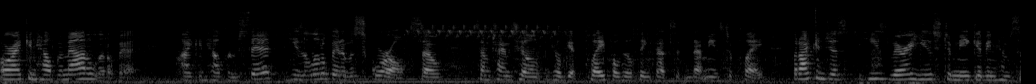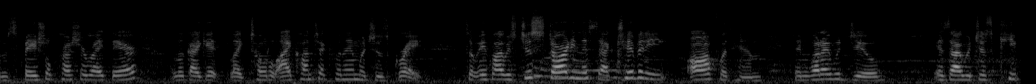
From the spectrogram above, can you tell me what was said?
or I can help him out a little bit. I can help him sit. He's a little bit of a squirrel, so sometimes he'll he'll get playful. He'll think that's that means to play. But I can just he's very used to me giving him some spatial pressure right there. Look, I get like total eye contact with him, which is great. So if I was just starting this activity off with him, then what I would do is I would just keep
